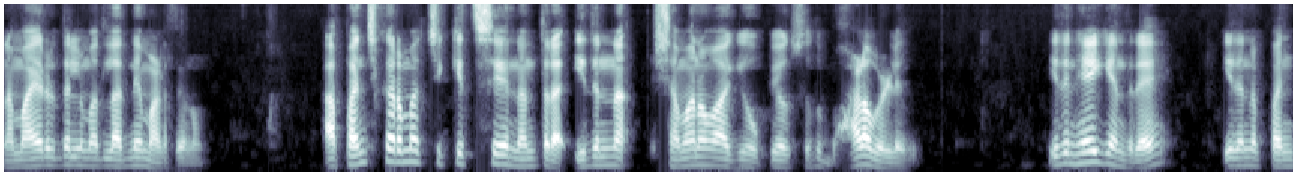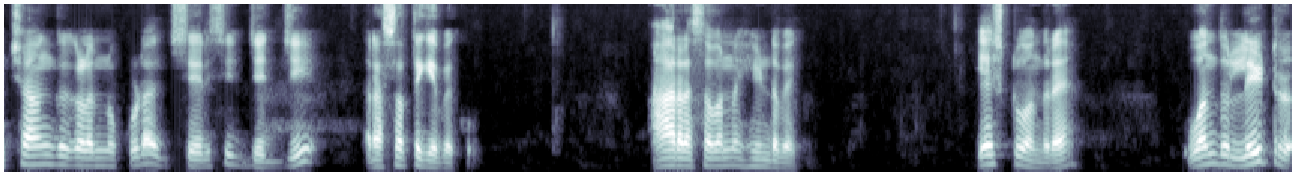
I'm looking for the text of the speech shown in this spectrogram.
ನಮ್ಮ ಆಯುರ್ವೇದದಲ್ಲಿ ಮೊದಲು ಅದನ್ನೇ ಮಾಡ್ತೇವೆ ನಾವು. ಆ ಪಂಚಕರ್ಮ ಚಿಕಿತ್ಸೆ ನಂತರ ಇದನ್ನ ಶಮನವಾಗಿ ಉಪಯೋಗಿಸೋದು ಬಹಳ ಒಳ್ಳೆಯದು ಇದನ್ನ ಹೇಗೆ ಅಂದ್ರೆ, ಇದನ್ನ ಪಂಚಾಂಗಗಳನ್ನು ಕೂಡ ಸೇರಿಸಿ ಜಜ್ಜಿ ರಸ ತೆಗಿಬೇಕು. ಆ ರಸವನ್ನು ಹಿಂಡಬೇಕು. ಎಷ್ಟು ಅಂದ್ರೆ, ಒಂದು ಲೀಟ್ರ್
